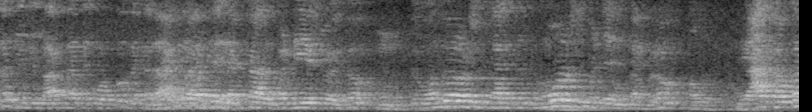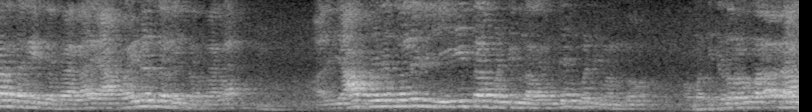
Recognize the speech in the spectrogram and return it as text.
ಅಂದ್ರೆ ನಿಮ್ಗೆ ದಾಖಲಾತಿ ಕೊಟ್ಟು ಲೆಕ್ಕ ದಾಖಲೆ ಲೆಕ್ಕ ಬಡ್ಡಿ ಎಷ್ಟು ಹೋಯ್ತು? ಒಂದೂವರೆ ವರ್ಷ ಸಾಲ ಮೂರು ವರ್ಷ ಬಡ್ಡಿ ಅಂತ ಅಂದ್ರು. ಯಾವ ಸರ್ಕಾರ ತಗೈತೆ ಸಾಲ ಯಾವ ಫೈನಾನ್ಸ್ ಅಲ್ಲಿ ಐತೆ ಸಾಲ ಯಾವ ಫೈನಾನ್ಸ್ ಅಲ್ಲಿ ಈ ತರ ಬಡ್ಡಿ ಇಲ್ಲ ಇದೇ ಬಡ್ಡಿ ಬಂತು. ಮತ್ತೆ ಕೆಲವರೆಲ್ಲ ನಾವು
